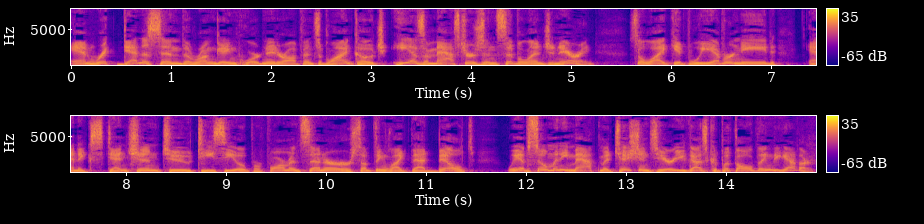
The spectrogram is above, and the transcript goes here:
And Rick Dennison, the run game coordinator, offensive line coach, he has a master's in civil engineering. So, like, if we ever need an extension to TCO Performance Center or something like that built, we have so many mathematicians here. You guys could put the whole thing together.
